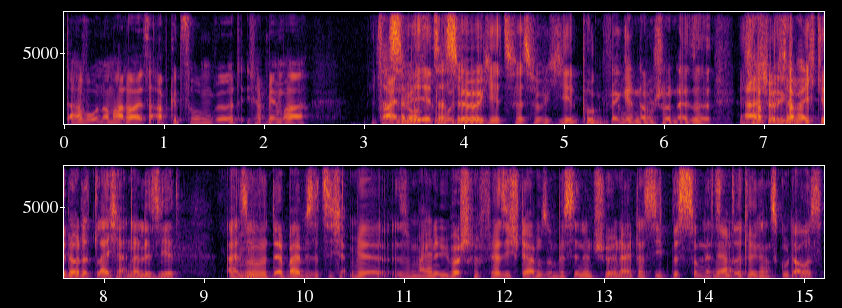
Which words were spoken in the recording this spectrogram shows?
da, wo normalerweise abgezogen wird. Ich habe mir mal Jetzt hast, du mir, jetzt hast du mir wirklich, jetzt hast du wirklich jeden Punkt weggenommen Gut, schon. Also ich ja, habe hab eigentlich genau das gleiche analysiert. Also mhm. der Beibesitz, ich habe mir, also meine Überschrift wäre, sie sterben so ein bisschen in Schönheit. Das sieht bis zum letzten ja. Drittel ganz gut aus.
